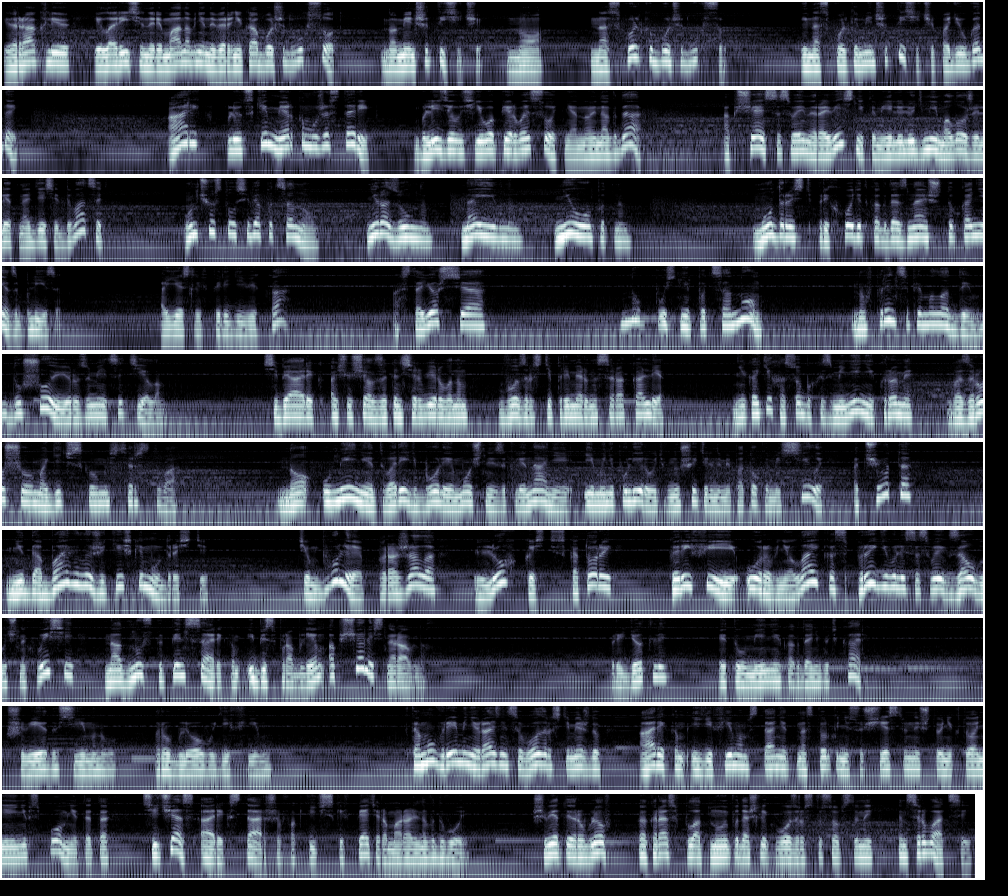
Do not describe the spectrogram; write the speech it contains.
Ираклию и Ларисе Наримановне наверняка больше двухсот, но меньше тысячи. Но насколько больше двухсот? И насколько меньше тысячи, поди угадай. Арик по людским меркам уже старик. Близилась его первая сотня, но иногда, общаясь со своими ровесниками или людьми моложе лет на 10-20, он чувствовал себя пацаном, неразумным, наивным, неопытным. Мудрость приходит, когда знаешь, что конец близок. А если впереди века, остаешься, ну, пусть не пацаном, но в принципе молодым, душою и, разумеется, телом. Себя Арик ощущал законсервированным в возрасте примерно 40 лет. Никаких особых изменений, кроме возросшего магического мастерства. Но умение творить более мощные заклинания и манипулировать внушительными потоками силы от чего-то не добавило житейской мудрости. Тем более поражала легкость, с которой корифеи уровня лайка спрыгивали со своих заоблачных высей на одну ступень с Ариком и без проблем общались на равных. Придет ли это умение когда-нибудь к Арику? К Шведу, Симонову, Рублеву, Ефиму? Тому времени разница в возрасте между Ариком и Ефимом станет настолько несущественной, что никто о ней не вспомнит. Это сейчас Арик старше, фактически в пятеро, морально вдвое. Швед и Рублев как раз вплотную подошли к возрасту собственной консервации.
